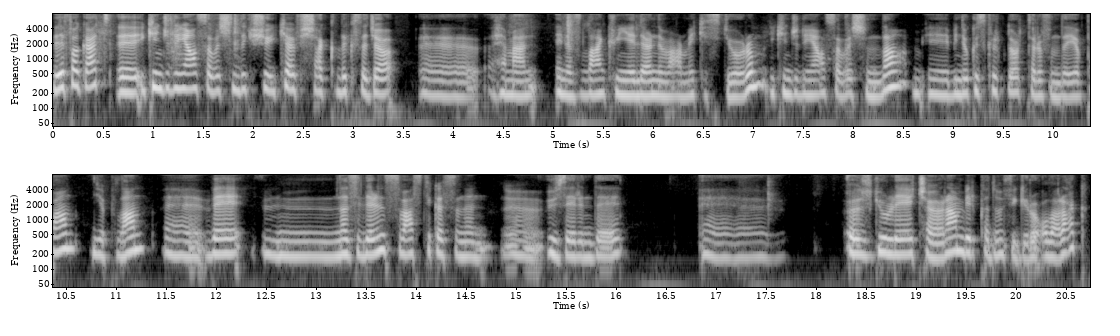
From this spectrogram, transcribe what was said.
Ve fakat e, İkinci Dünya Savaşı'ndaki şu iki afiş hakkında kısaca e, hemen en azından künyelerini vermek istiyorum. İkinci Dünya Savaşı'nda e, 1944 tarafında yapan yapılan e, ve e, Nazilerin svastikasının e, üzerinde e, özgürlüğe çağıran bir kadın figürü olarak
